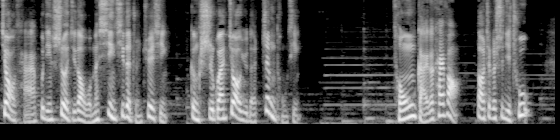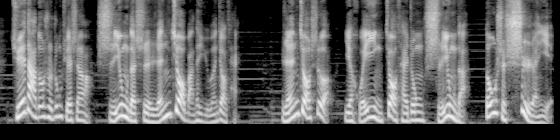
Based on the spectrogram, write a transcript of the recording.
教材不仅涉及到我们信息的准确性。更事关教育的正统性。从改革开放到这个世纪初，绝大多数中学生啊使用的是人教版的语文教材，人教社也回应教材中使用的都是世人也。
